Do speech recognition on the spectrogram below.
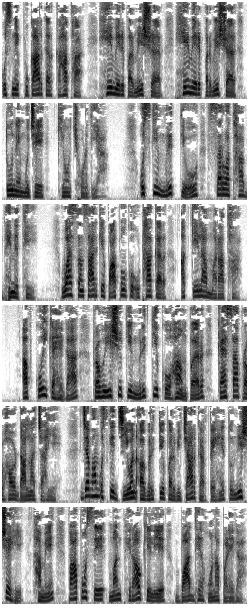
उसने पुकार कर कहा था, हे मेरे परमेश्वर, हे मेरे परमेश्वर, तूने मुझे क्यों छोड़ दिया? उसकी मृत्यु सर्वथा भिन्न थी। वह संसार के पापों को उठाकर अकेला मरा था। अब कोई कहेगा, प्रभु यीशु की मृत्यु को हम पर कैसा प्रभाव डालना चाहिए? जब हम उसके जीवन और मृत्यु पर विचार करते हैं तो निश्चय ही हमें पापों से मन फिराव के लिए बाध्य होना पड़ेगा।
